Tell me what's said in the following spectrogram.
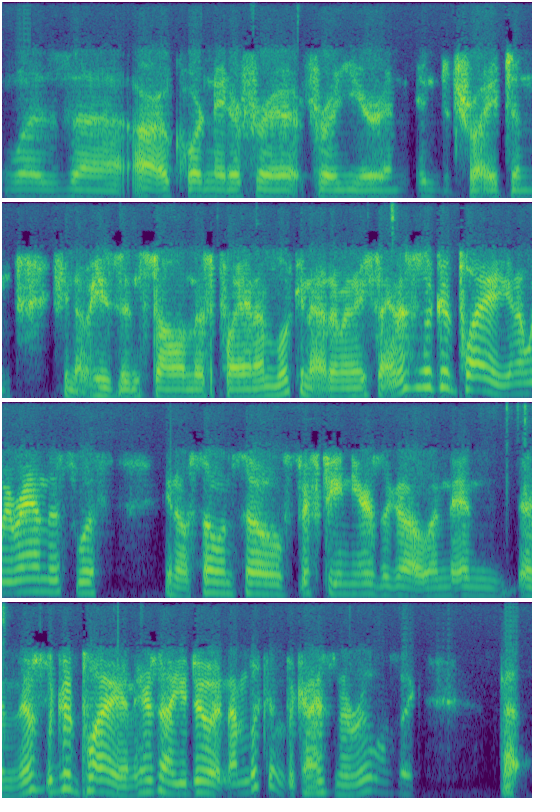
was uh, our coordinator for for a year in, in Detroit, and you know he's installing this play, and I'm looking at him, and he's saying, "This is a good play. You know, we ran this with, you know, so and so 15 years ago, and and and this is a good play, and here's how you do it." And I'm looking at the guys in the room, I was like, "That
